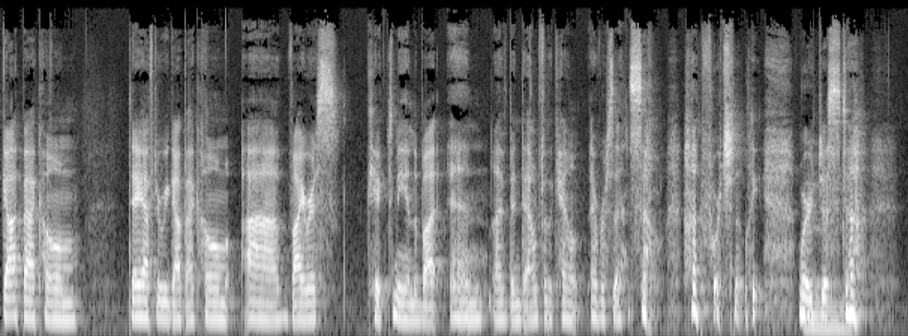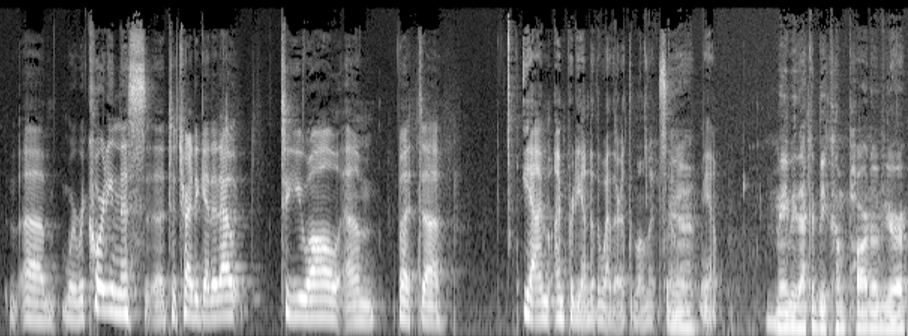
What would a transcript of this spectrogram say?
got back home, day after we got back home, uh, virus kicked me in the butt, and I've been down for the count ever since. So, unfortunately, we're just uh, um, we're recording this uh, to try to get it out to you all. Um, but uh, yeah, I'm I'm pretty under the weather at the moment. So Yeah. yeah. maybe that could become part of your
